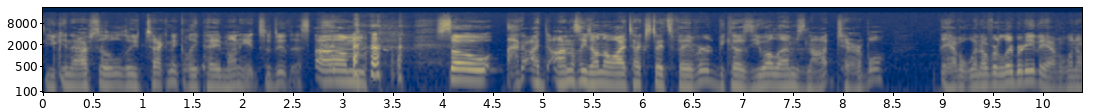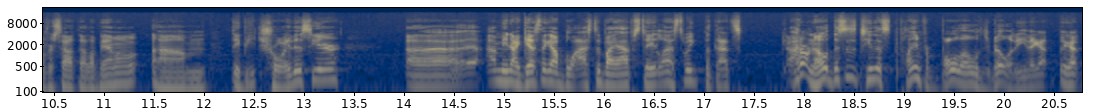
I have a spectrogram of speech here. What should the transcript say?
you can absolutely technically pay money to do this. Um, so I, I honestly don't know why Texas State's favored because ULM's not terrible. They have a win over Liberty. They have a win over South Alabama. Um, they beat Troy this year. Uh, I mean, I guess they got blasted by App State last week, but that's I don't know. This is a team that's playing for bowl eligibility. They got they got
